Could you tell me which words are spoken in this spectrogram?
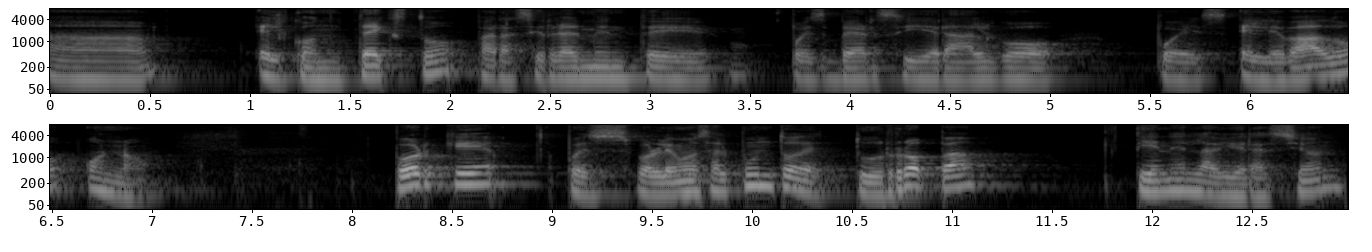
ah, el contexto para si realmente pues ver si era algo pues elevado o no. Porque pues volvemos al punto de tu ropa tiene la vibración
